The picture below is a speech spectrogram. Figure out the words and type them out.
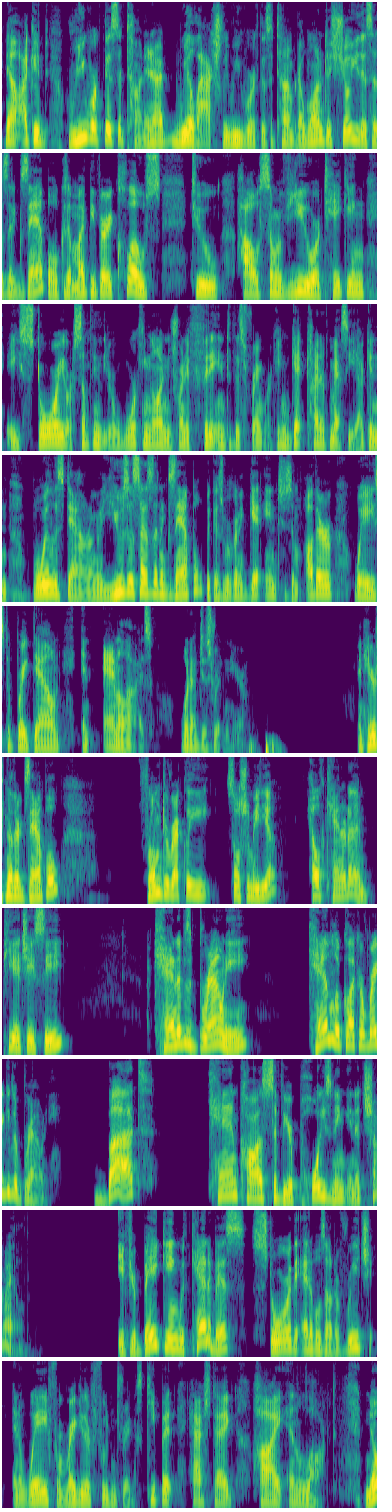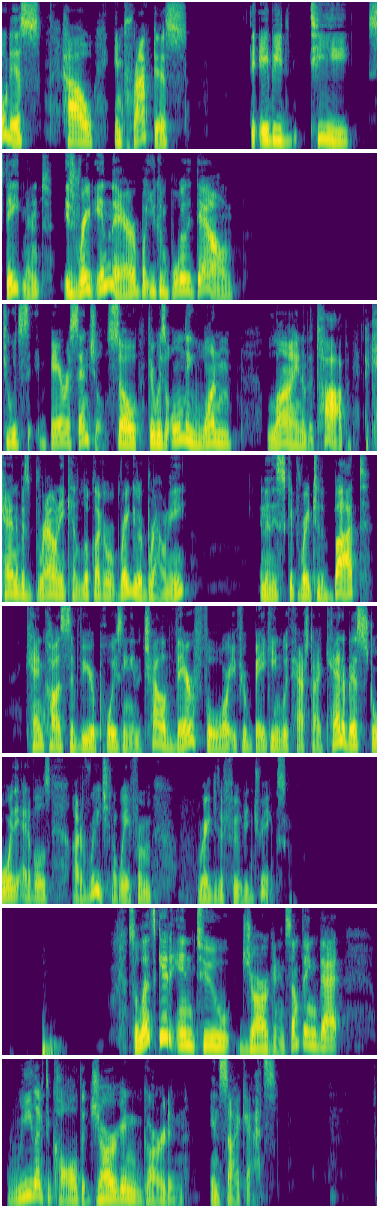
Now, I could rework this a ton, and I will actually rework this a ton, but I wanted to show you this as an example because it might be very close to how some of you are taking a story or something that you're working on and you're trying to fit it into this framework. It can get kind of messy. I can boil this down. I'm going to use this as an example because we're going to get into some other ways to break down and analyze what I've just written here. And here's another example from directly social media Health Canada and PHAC, a cannabis brownie can look like a regular brownie, but can cause severe poisoning in a child. If you're baking with cannabis, store the edibles out of reach and away from regular food and drinks. Keep it hashtag high and locked. Notice how, in practice, the ABT statement is right in there, but you can boil it down to its bare essentials. So there was only one line at the top. A cannabis brownie can look like a regular brownie. And then they skipped right to the but can cause severe poisoning in a child. Therefore, if you're baking with hashtag cannabis, store the edibles out of reach and away from regular food and drinks. So let's get into jargon and something that we like to call the jargon garden in SciCats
